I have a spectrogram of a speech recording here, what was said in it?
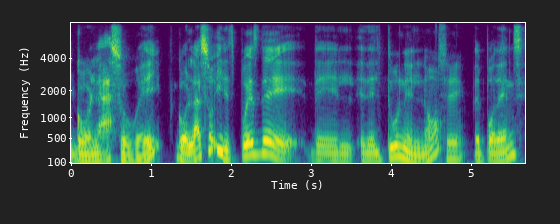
Golazo, güey. Golazo y después de, del, del túnel, ¿no? Sí. De Podense.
